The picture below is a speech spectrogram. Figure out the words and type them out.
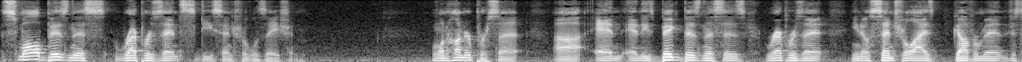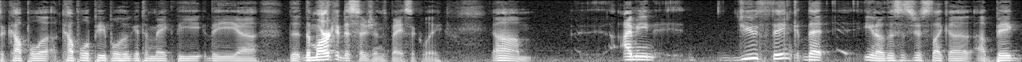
small business represents decentralization, one hundred percent. Uh, and and these big businesses represent you know centralized government, just a couple of a couple of people who get to make the the uh, the, the, market decisions basically. Um, I mean, do you think that you know this is just like a, a big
